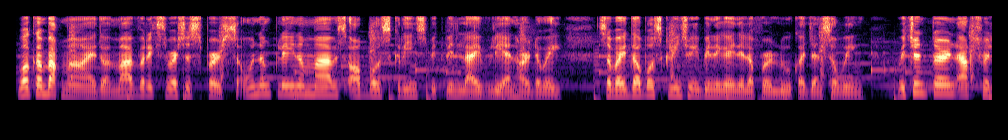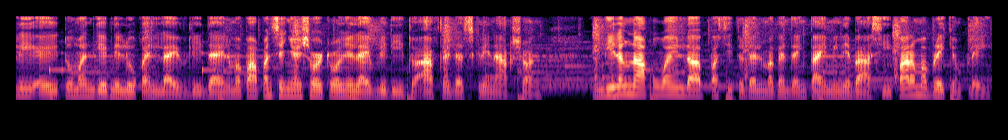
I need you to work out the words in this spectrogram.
Welcome back mga idol, Mavericks versus Spurs. Sa unang play ng Mavs, off-ball screens between Lively and Hardaway. Sabay double screens yung ibinigay nila for Luka dyan sa wing. Which in turn actually a two-man game ni Luka and Lively dahil mapapansin nyo yung short roll ni Lively dito after that screen action. Hindi lang nakuha yung love pass dito dahil maganda yung timing ni Basi para ma-break yung play.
